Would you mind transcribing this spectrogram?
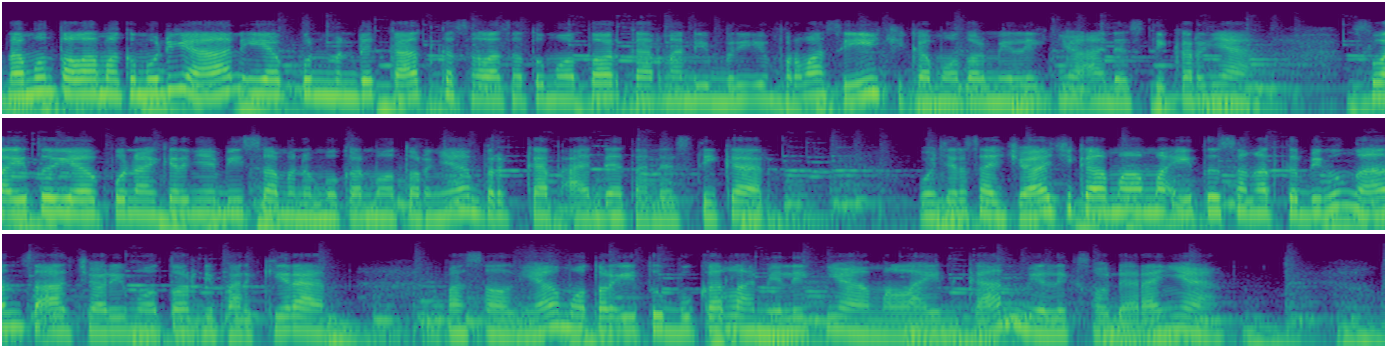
Namun tak lama kemudian, ia pun mendekat ke salah satu motor karena diberi informasi jika motor miliknya ada stikernya. Setelah itu, ia pun akhirnya bisa menemukan motornya berkat ada tanda stiker. Wajar saja jika emak-emak itu sangat kebingungan saat cari motor di parkiran. Pasalnya, motor itu bukanlah miliknya, melainkan milik saudaranya.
